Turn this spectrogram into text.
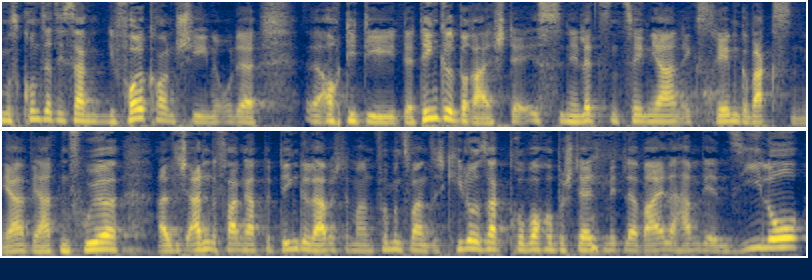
muss grundsätzlich sagen, die Vollkornschiene oder äh, auch die, die, der Dinkelbereich, der ist in den letzten zehn Jahren extrem gewachsen. Ja, wir hatten früher, als ich angefangen habe mit Dinkel, da habe ich dann mal einen 25 Kilo Sack pro Woche bestellt. Mittlerweile haben wir ein Silo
